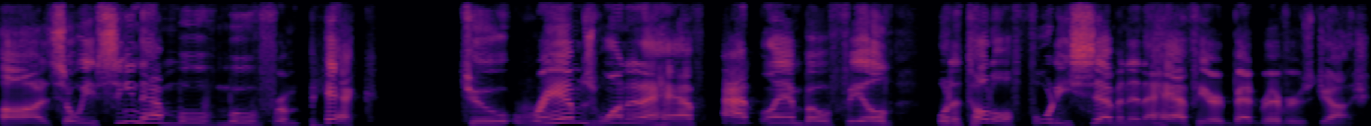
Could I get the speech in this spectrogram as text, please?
Uh, so we've seen that move move from pick to Rams one and a half at Lambeau Field with a total of 47 and a half here at Bet Rivers, Josh.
